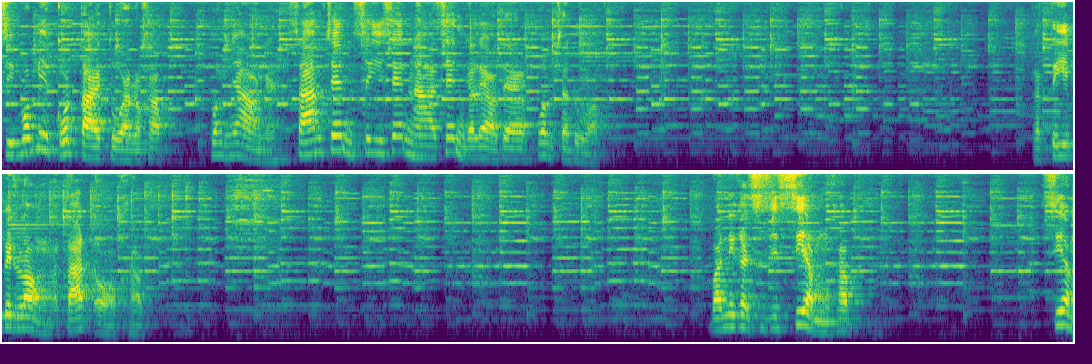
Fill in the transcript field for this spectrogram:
สิบ่มีกฎตายตัวหรอกครับความยาวเนี่ยสามเส้นสี่เส้นห้าเส้นก็แล้วแต่ความสะดวกก็ตีเป็นร่องตัดออกครับ วันนี้ก็เสียมครับ เสียม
